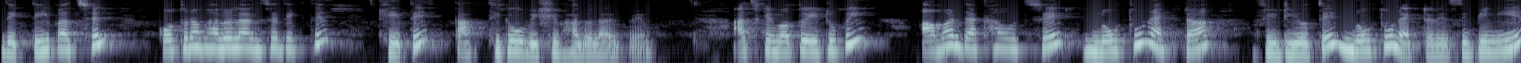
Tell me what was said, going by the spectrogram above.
দেখতেই পাচ্ছেন কতটা ভালো লাগছে দেখতে। খেতে তার থেকেও বেশি ভালো লাগবে। আজকের মতো এটুকুই। আবার দেখা হচ্ছে নতুন একটা ভিডিওতে নতুন একটা রেসিপি নিয়ে।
